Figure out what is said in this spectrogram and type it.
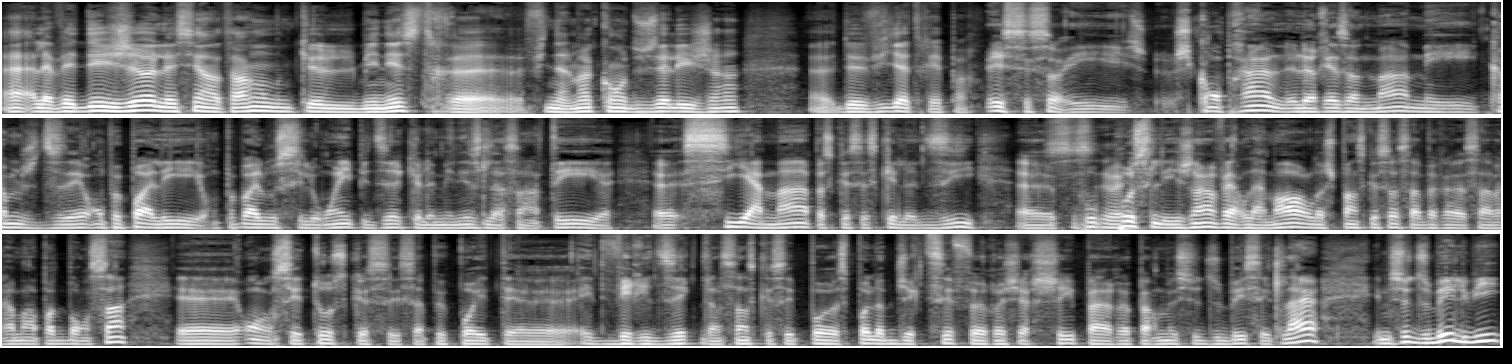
Elle avait déjà laissé entendre que le ministre, euh, finalement, conduisait les gens de vie à trépas. Et c'est ça. Et je, comprends le, raisonnement, mais comme je disais, on peut pas aller, on peut pas aller aussi loin puis dire que le ministre de la Santé, euh, euh, sciemment, parce que c'est ce qu'elle a dit, euh, pou- pousse les gens vers la mort. Là, je pense que ça, ça, ça a vraiment pas de bon sens. Euh, on sait tous que c'est, ça peut pas être, euh, être véridique dans le sens que c'est pas, pas l'objectif euh, recherché par, par M. Dubé, c'est clair. Et M. Dubé, lui,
